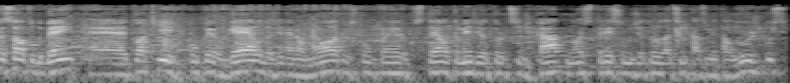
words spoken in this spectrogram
pessoal, tudo bem? Estou aqui com o companheiro Guelo da General Motors, companheiro Costela, também diretor do sindicato. Nós três somos diretores lá de sindicatos metalúrgicos.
